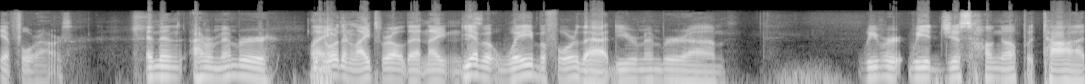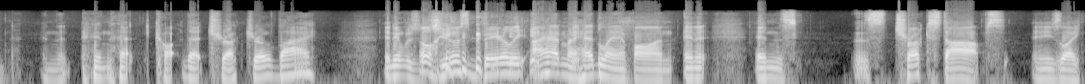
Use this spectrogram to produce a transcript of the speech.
yeah. Four hours. And then I remember, The like, Northern Lights were out that night, and yeah, but way before that, do you remember? Um, we were we had just hung up with Todd, and the and that car that truck drove by, and it was Oh. just barely. I had my headlamp on, and it and this this truck stops, and he's like,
